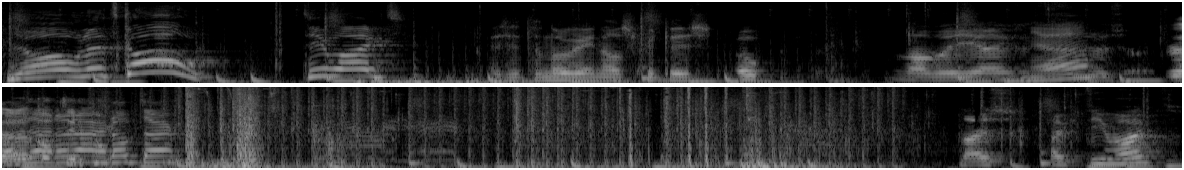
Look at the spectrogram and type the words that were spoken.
Yo, let's go! Team wiped. Er zit er nog één als het goed is. Oh, Waar ben jij? Ja? Dus- Ja, daar, daar komt daar, loopt daar. Nice. Heb je team wiped?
